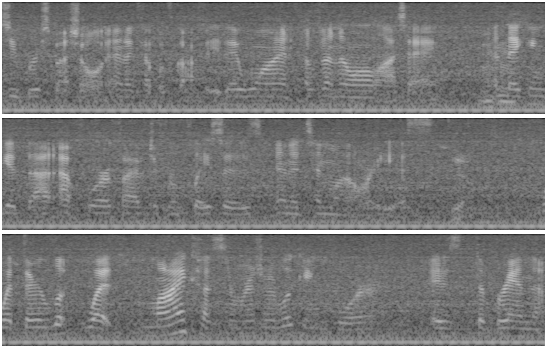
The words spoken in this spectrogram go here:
super special in a cup of coffee. They want a vanilla latte, Mhm. and they can get that at four or five different places in a 10 mile radius Yeah. what they're look what my customers are looking for is the brand that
